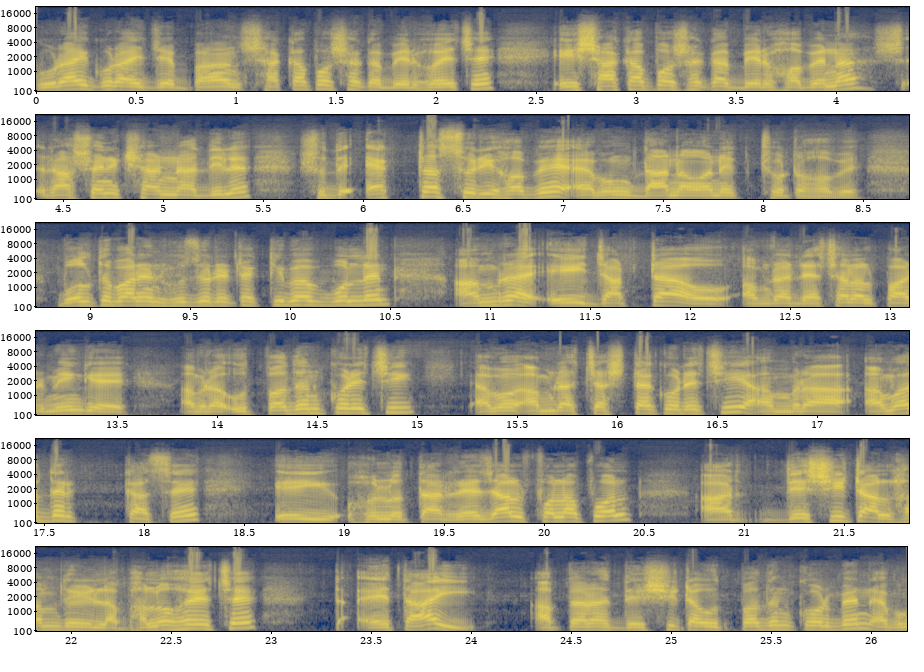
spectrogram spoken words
গোড়ায় গোড়ায় যে ব্রাঞ্চ শাখা পোশাখা বের হয়েছে, এই শাখা পোশাখা বের হবে না রাসায়নিক সার না দিলে শুধু একটা ছড়ি হবে এবং দানা অনেক ছোট হবে। বলতে পারেন, হুজুর এটা কীভাবে বললেন? আমরা এই জাতটাও আমরা ন্যাচারাল ফার্মিংয়ে আমরা উৎপাদন করেছি এবং আমরা চেষ্টা করেছি, আমরা আমাদের কাছে এই হলো তার রেজাল্ট ফলাফল, আর দেশিটা আলহামদুলিল্লাহ ভালো হয়েছে তাই আপনারা দেশিটা উৎপাদন করবেন এবং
